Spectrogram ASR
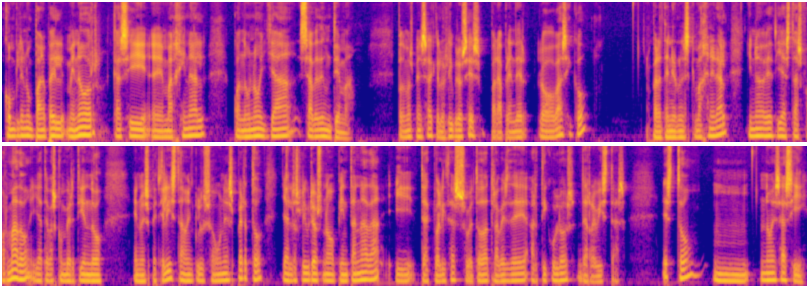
cumplen un papel menor, casi eh, marginal, cuando uno ya sabe de un tema. Podemos pensar que los libros es para aprender lo básico, para tener un esquema general, y una vez ya estás formado y ya te vas convirtiendo en un especialista o incluso un experto, ya los libros no pintan nada y te actualizas sobre todo a través de artículos de revistas. Esto mm, no es así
